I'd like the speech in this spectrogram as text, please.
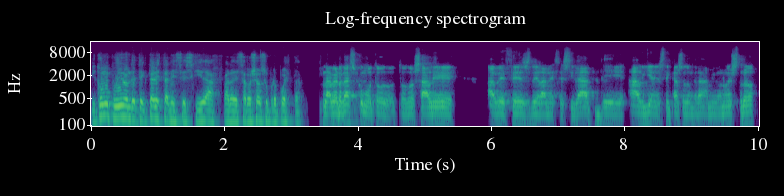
y cómo pudieron detectar esta necesidad para desarrollar su propuesta? La verdad es como todo, todo sale a veces de la necesidad de alguien, en este caso de un gran amigo nuestro,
